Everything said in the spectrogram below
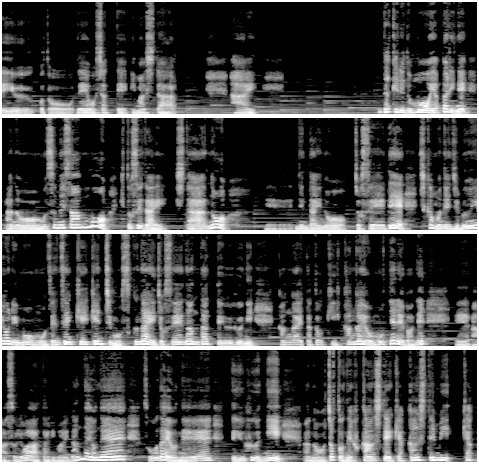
っていうことをね、おっしゃっていました。はい。だけれども、やっぱりね、あの、娘さんも一世代下のえー、年代の女性で、しかもね、自分よりももう全然経験値も少ない女性なんだっていうふうに考えたとき、考えを持てればね、えー、ああ、それは当たり前なんだよね、そうだよね、っていうふうに、あの、ちょっとね、俯瞰して、客観してみ、客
